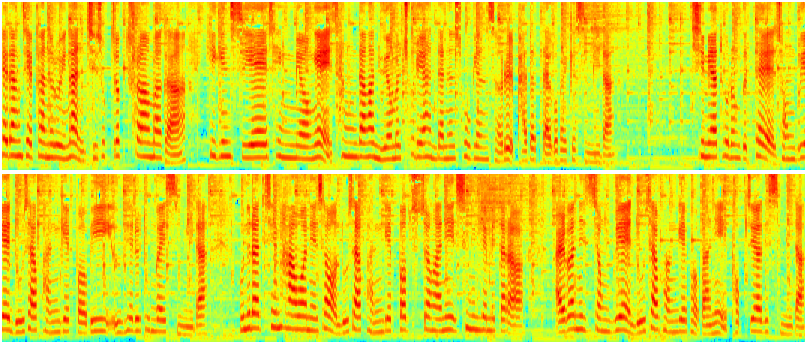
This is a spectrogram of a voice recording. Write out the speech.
해당 재판으로 인한 지속적 트라우마가 히긴스의 생명에 상당한 위험을 초래한다는 소견서를 받았다고 밝혔습니다. 심야 토론 끝에 정부의 노사관계법이 의회를 통과했습니다. 오늘 아침 하원에서 노사관계법 수정안이 승인됨에 따라 알바니즈 정부의 노사관계 법안이 법제화됐습니다.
